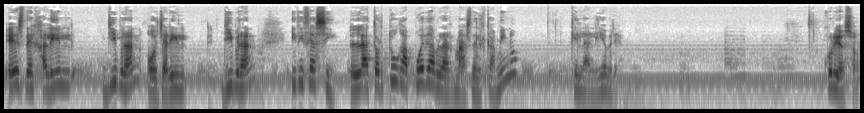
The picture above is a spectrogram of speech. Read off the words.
Es de Jalil Gibran o Yaril Gibran y dice así, la tortuga puede hablar más del camino que la liebre. Curioso.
